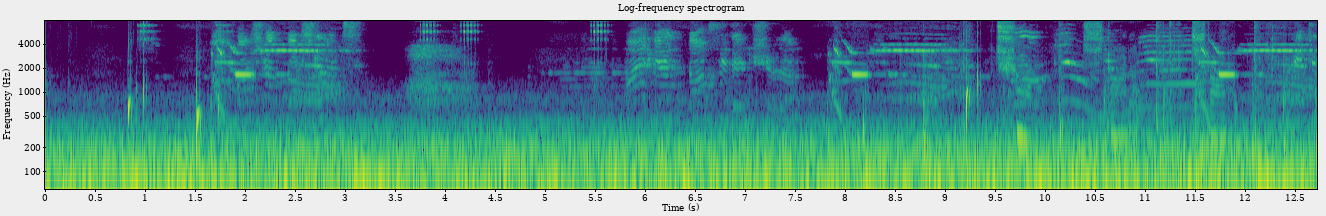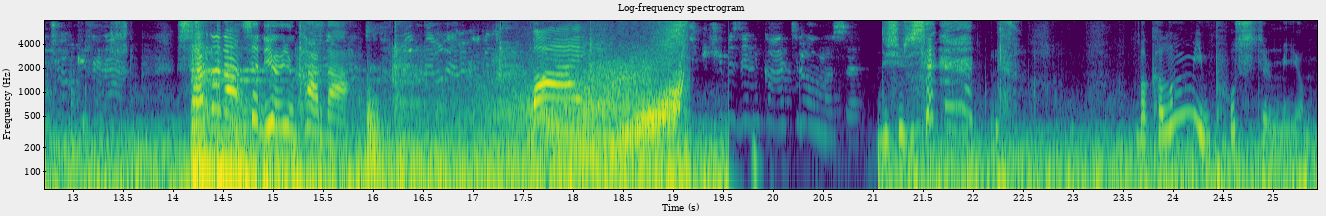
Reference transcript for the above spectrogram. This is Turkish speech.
Ediyor yukarıda. Bye. İkimizin katil olması. Düşünse. Bakalım mı imposter miyim?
